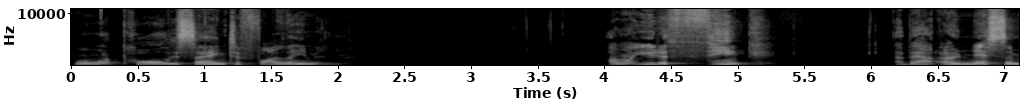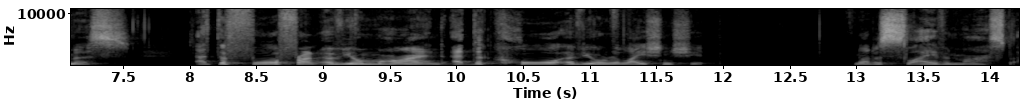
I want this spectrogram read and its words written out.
Well, what Paul is saying to Philemon, I want you to think about Onesimus at the forefront of your mind, at the core of your relationship, not as slave and master,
